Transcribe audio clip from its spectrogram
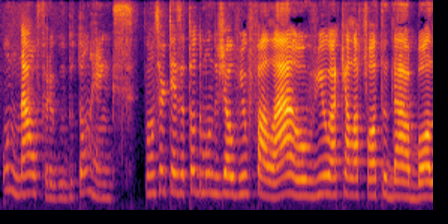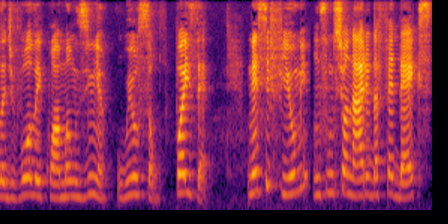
O Náufrago, do Tom Hanks. Com certeza todo mundo já ouviu falar, ouviu aquela foto da bola de vôlei com a mãozinha, Wilson. Pois é, Nesse filme, um funcionário da FedEx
